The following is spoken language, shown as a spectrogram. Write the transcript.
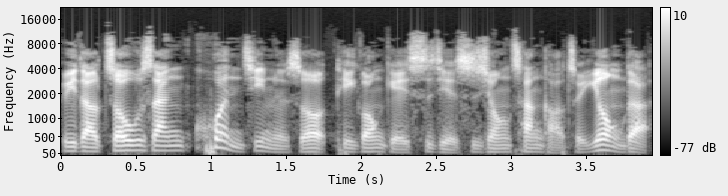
遇到舟山困境的时候，提供给师姐师兄参考着用的。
